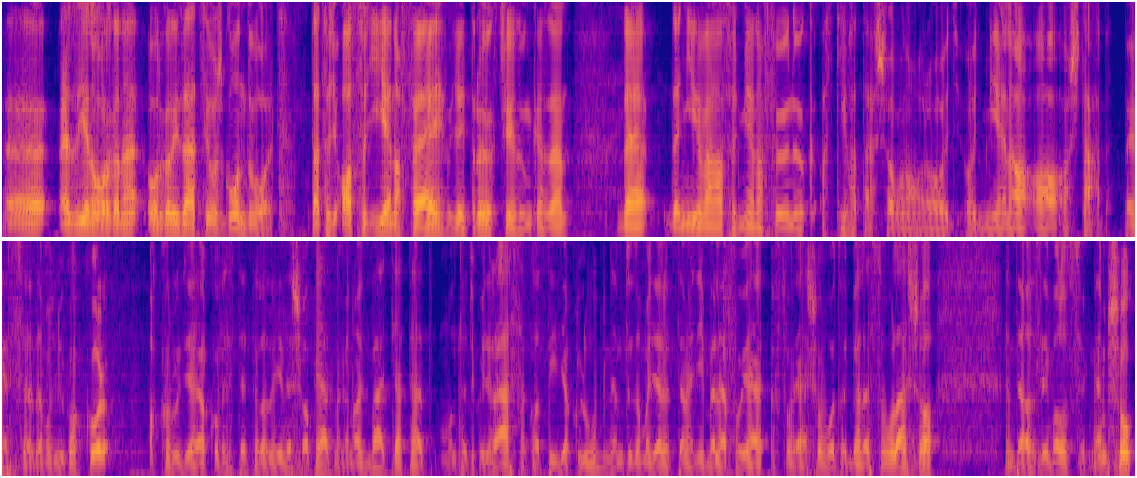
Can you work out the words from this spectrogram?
ö, ez ilyen organa- organizációs gond volt. Tehát, hogy az, hogy ilyen a fej, ugye itt rögcsélünk ezen, de, de nyilván az, hogy milyen a főnök, az kihatással van arra, hogy, hogy milyen a, a, a stáb. Persze, de mondjuk akkor, akkor ugye akkor vezetett el az édesapját, meg a nagybátyját, tehát mondhatjuk, hogy rászakadt így a klub, nem tudom, hogy előtte mennyi belefolyása volt, vagy beleszólása, de azért valószínűleg nem sok.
